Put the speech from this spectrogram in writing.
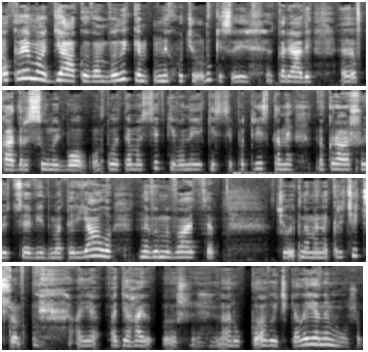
окремо дякую вам велике. Не хочу руки свої каряві е, в кадр сунуть, бо плетемо сітки, вони якісь ці потріскані, окрашуються від матеріалу, не вимиваються. Чоловік на мене кричить, що а я одягаю е, на рукавички, але я не можу.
